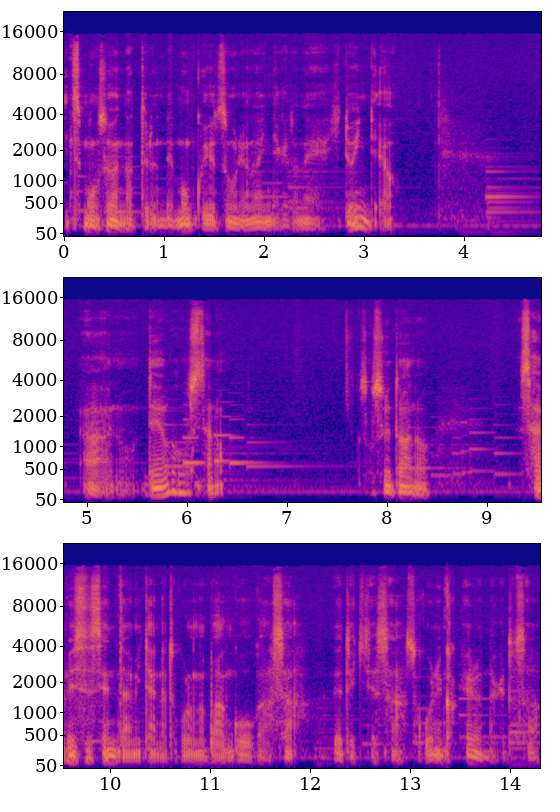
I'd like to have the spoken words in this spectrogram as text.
いつもお世話になってるんで文句言うつもりはないんだけどねひどいんだよ。あの電話をしたの。そうするとあのサービスセンターみたいなところの番号がさ出てきてさそこにかけるんだけどさ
